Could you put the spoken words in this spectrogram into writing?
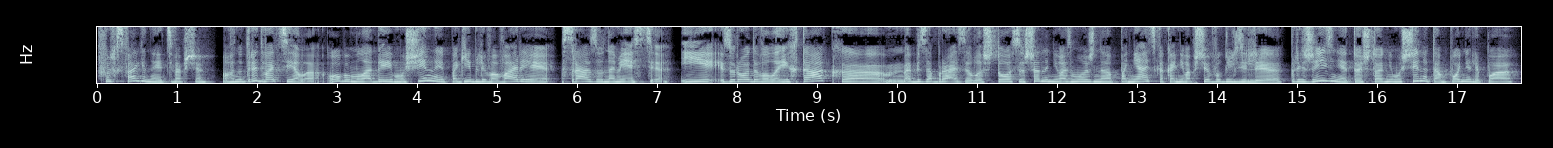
Volkswagen эти вообще. Внутри два тела. Оба молодые мужчины погибли в аварии сразу на месте. И изуродовала их так, обезобразила, что совершенно невозможно понять, как они вообще выглядели при жизни, то есть что одни мужчины там поняли по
